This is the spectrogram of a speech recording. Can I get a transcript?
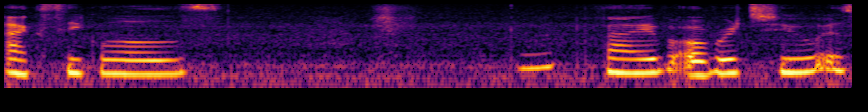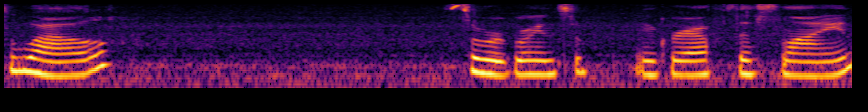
x equals 5 over 2 as well. So we're going to graph this line.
